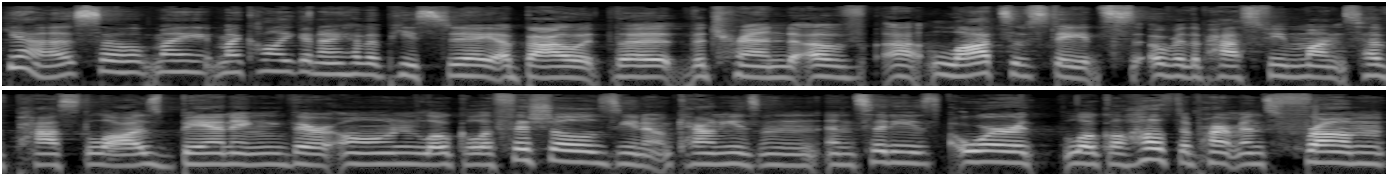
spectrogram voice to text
Yeah, so my, my colleague and I have a piece today about the, the trend of uh, lots of states over the past few months have passed laws banning their own local officials, you know, counties and, and cities or local health departments from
